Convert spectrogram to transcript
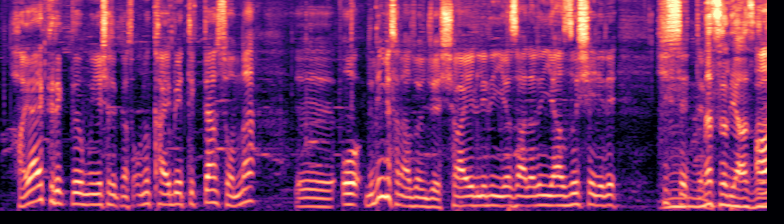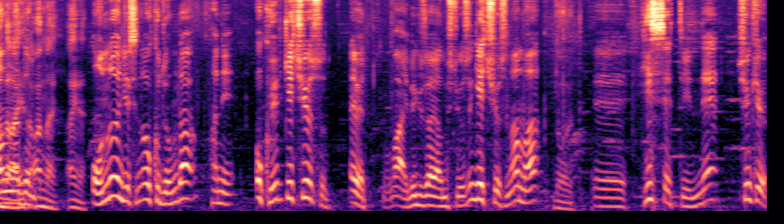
hayal kırıklığımı yaşadıktan sonra onu kaybettikten sonra e, o dedim ya sana az önce şairlerin yazarların yazdığı şeyleri hissettim. Nasıl yazdığını Anladım. dair. Anlay, aynen. Onun öncesini okuduğumda hani okuyup geçiyorsun. Evet vay be güzel yazmış diyorsun geçiyorsun ama Doğru. e, hissettiğinde çünkü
